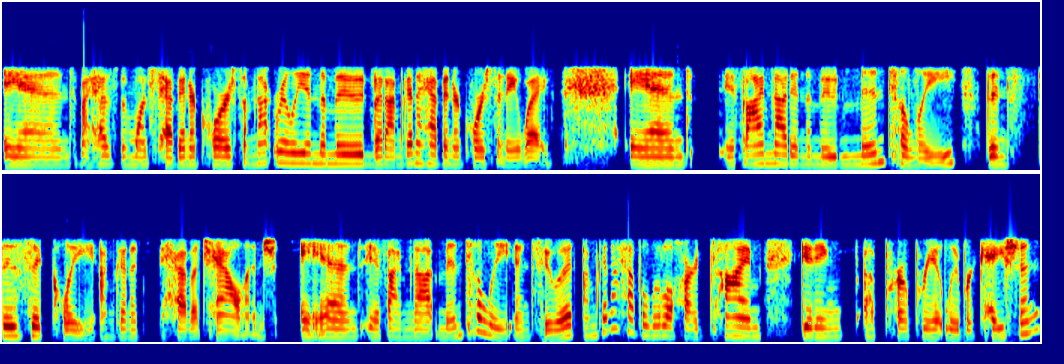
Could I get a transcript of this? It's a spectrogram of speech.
and my husband wants to have intercourse, I'm not really in the mood, but I'm going to have intercourse anyway. And if I'm not in the mood mentally, then physically I'm going to have a challenge. And if I'm not mentally into it, I'm going to have a little hard time getting appropriate lubrication.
